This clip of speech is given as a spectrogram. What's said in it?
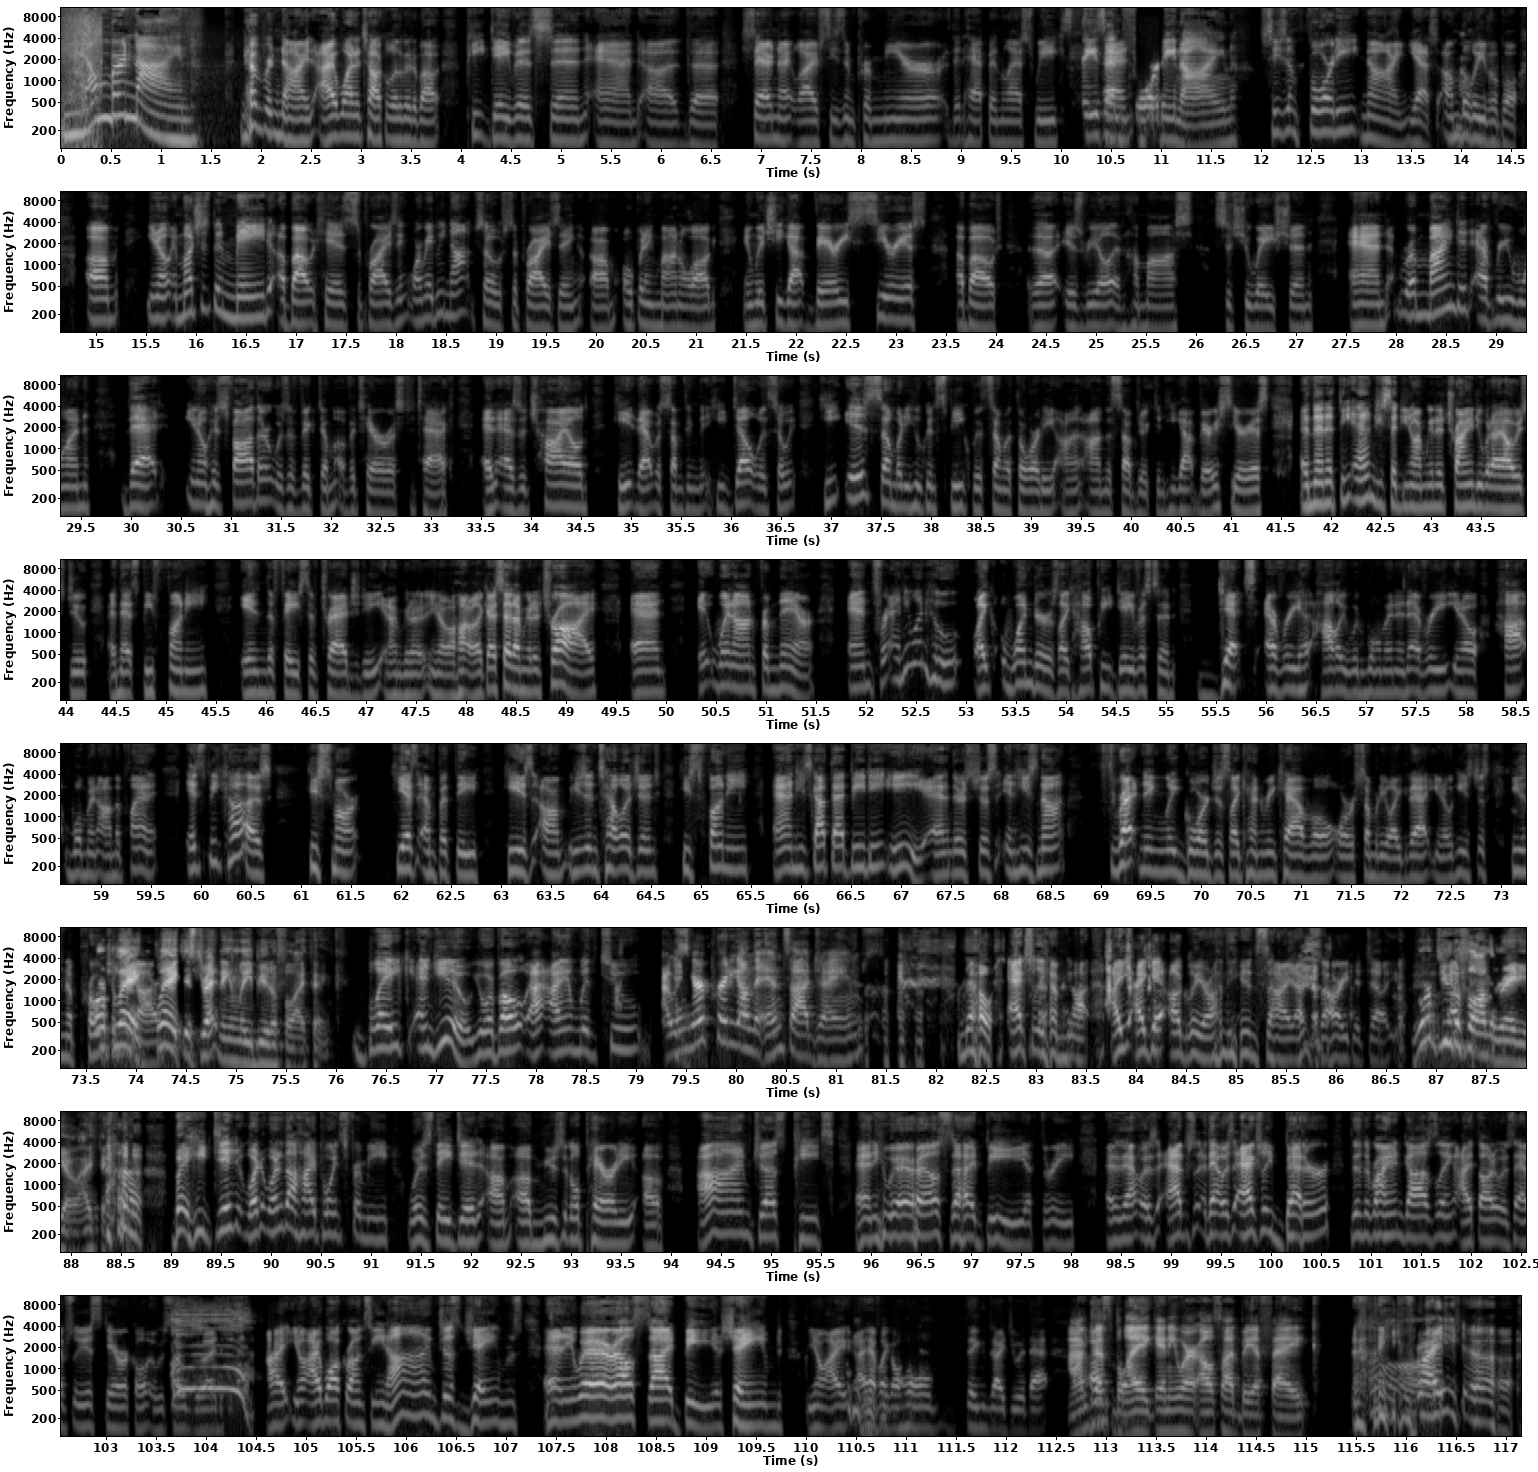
Number nine. Number nine, I want to talk a little bit about Pete Davidson and uh, the Saturday Night Live season premiere that happened last week. Season and- 49. Season 49. Yes, unbelievable. Um, you know, and much has been made about his surprising, or maybe not so surprising, um, opening monologue in which he got very serious about the Israel and Hamas situation and reminded everyone that you know his father was a victim of a terrorist attack and as a child he that was something that he dealt with. So he is somebody who can speak with some authority on on the subject and he got very serious. And then at the end he said you know i'm going to try and do what i always do and that's be funny in the face of tragedy and i'm going to you know like i said i'm going to try. And it went on from there. And for anyone who like wonders like how Pete Davidson gets every Hollywood woman and every, you know, hot woman on the planet, it's because he's smart, he has empathy, he's um he's intelligent, he's funny, and he's got that BDE. And there's just and he's not threateningly gorgeous like Henry Cavill or somebody like that. You know, he's just he's an or approachable Blake. guy. Blake is threateningly beautiful. I think. Blake and you, you are both. I, I am with two. I was And you're pretty on the inside, James. No, actually, I'm not. I, I get uglier on the inside. I'm sorry to tell you. we're beautiful on the radio. I think. but he did one, one of the high points for me was they did um, a musical parody of I'm just Pete. Anywhere else I'd be a three. And that was absolutely that was actually better than the Ryan Gosling. I thought it was absolutely hysterical. It was so good. Oh, I you know, I walk around saying I'm just James. Anywhere else I'd be ashamed. You know, I, I have like a whole thing that I do with that. I'm Um, just Blake. Anywhere else, I'd be a fake. Oh. right? Uh,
